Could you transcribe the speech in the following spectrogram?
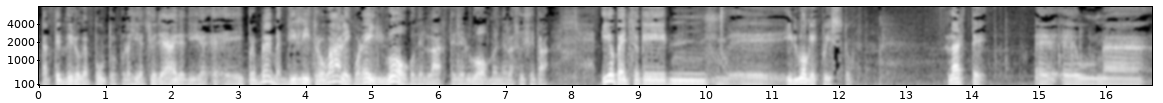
Tant'è vero che appunto la citazione di Heidegger dice eh, eh, il problema è di ritrovare qual è il luogo dell'arte nell'uomo e nella società. Io penso che mh, eh, il luogo è questo. L'arte è, è una...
